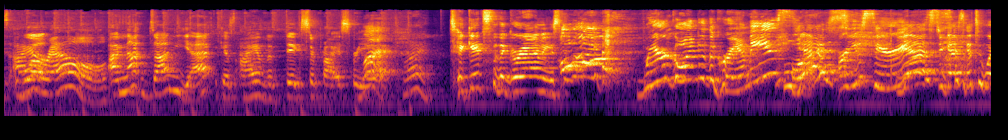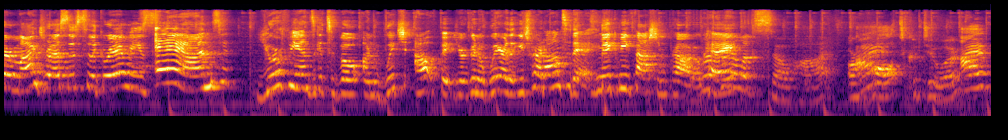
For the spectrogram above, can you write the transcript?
princesses Well, IRL. I'm not done yet because I have a big surprise for you. What? What? Tickets to the Grammys. Oh my! We're going to the Grammys? Yes. Are you serious? Yes, you guys get to wear my dresses to the Grammys and Your fans get to vote on which outfit you're gonna wear that you tried on today. Make me fashion proud, We're okay? gonna look so hot. Or I- hot couture. I'm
